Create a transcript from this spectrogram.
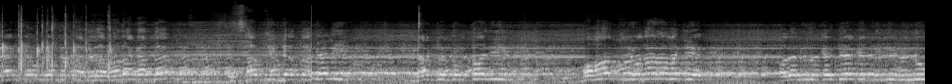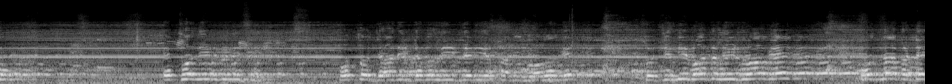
ਮੈਂ ਚਾਹੁੰਦਾ ਮੈਂ ਤੁਹਾਡੇ ਦਾ ਵਾਅਦਾ ਕਰਦਾ ਸਭ ਚੀਜ਼ਾਂ ਤਾਂ ਪਹਿਲੀ ਡਾਕਟਰ ਗੁਪਤਾ ਜੀ ਬਹੁਤ ਯੋਗਦਾਨ ਲੱਗੇ ਉਹਦੇ ਮੈਨੂੰ ਕਹਿੰਦੇ ਆ ਕਿ ਦਿੱਲੀ ਮੈਨੂੰ ਇੱਥੋਂ ਲੀਡ ਮਿਲੀ ਸੀ। ਉਹ ਤੋਂ ਜ਼ਿਆਦਾ ਡਬਲ ਲੀਡ ਜਿਹੜੀ ਹੈ ਤੁਹਾਨੂੰ ਦਵਾਵਾਂਗੇ ਸੋ ਜਿੰਨੀ ਵੱਧ ਲੀਡ ਦਵਾਓਗੇ ਉਨਾ ਵੱਡੇ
